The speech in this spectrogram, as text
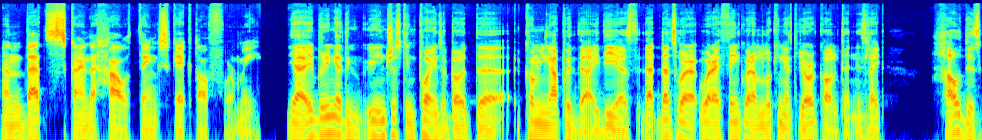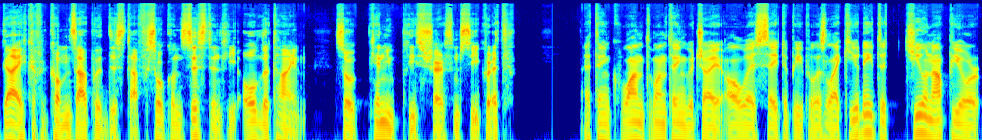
and that's kind of how things kicked off for me Yeah, you bring an interesting point about the coming up with the ideas. That that's where where I think when I'm looking at your content is like how this guy comes up with this stuff so consistently all the time. So can you please share some secret? I think one one thing which I always say to people is like you need to tune up your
